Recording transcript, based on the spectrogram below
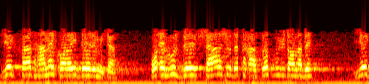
یک فرد همه کارهای ده رو می‌کرد. و امروز ده شهر شده تخصص وجود آمده. یک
